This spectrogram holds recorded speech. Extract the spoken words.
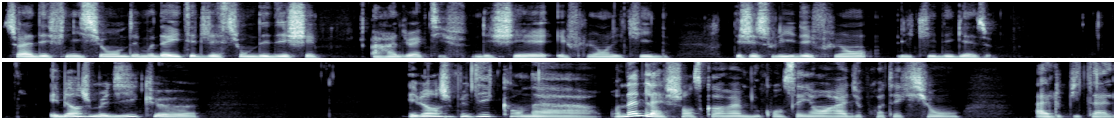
sur la définition des modalités de gestion des déchets radioactifs, déchets, effluents liquides, déchets solides, effluents liquides et gazeux. Eh bien, je me dis que eh bien, je me dis qu'on a, on a de la chance quand même, nous conseillons en radioprotection à l'hôpital,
